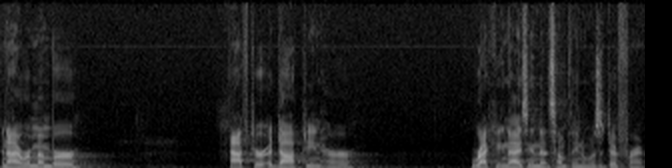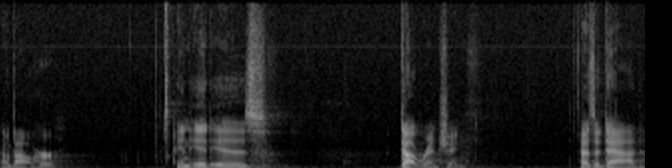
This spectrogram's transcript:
And I remember after adopting her, recognizing that something was different about her. And it is gut wrenching as a dad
